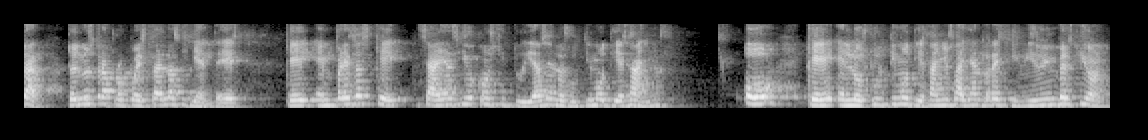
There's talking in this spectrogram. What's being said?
ejecutar. Entonces, nuestra propuesta es la siguiente, es que empresas que se hayan sido constituidas en los últimos 10 años o que en los últimos 10 años hayan recibido inversión,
